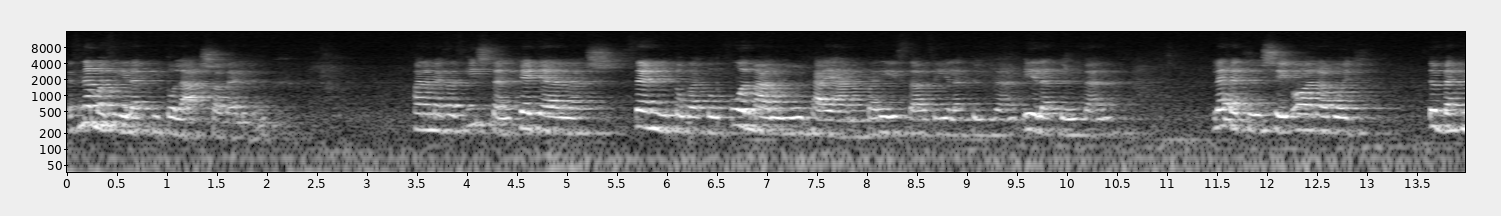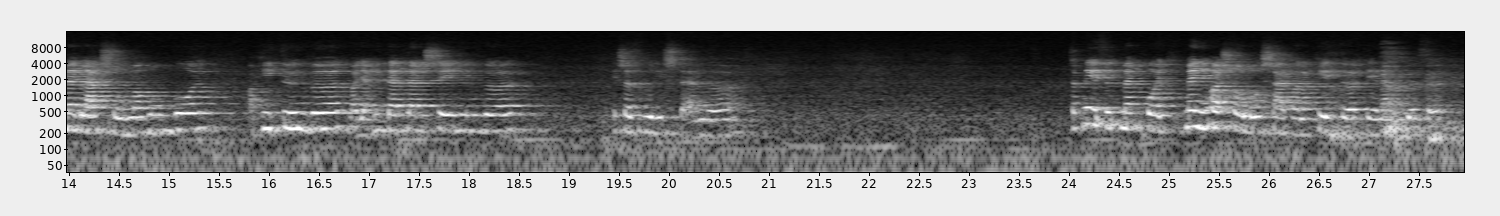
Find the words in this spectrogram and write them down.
ez nem az élet titolása velünk, hanem ez az Isten kegyelmes, szemnyitogató, formáló munkájának a része az életünkben, életünkben. Lehetőség arra, hogy többet meglássunk magunkból, a hitünkből, vagy a hitetlenségünkből, és az Úristenből. Csak nézzük meg, hogy mennyi hasonlóság van a két történet között.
